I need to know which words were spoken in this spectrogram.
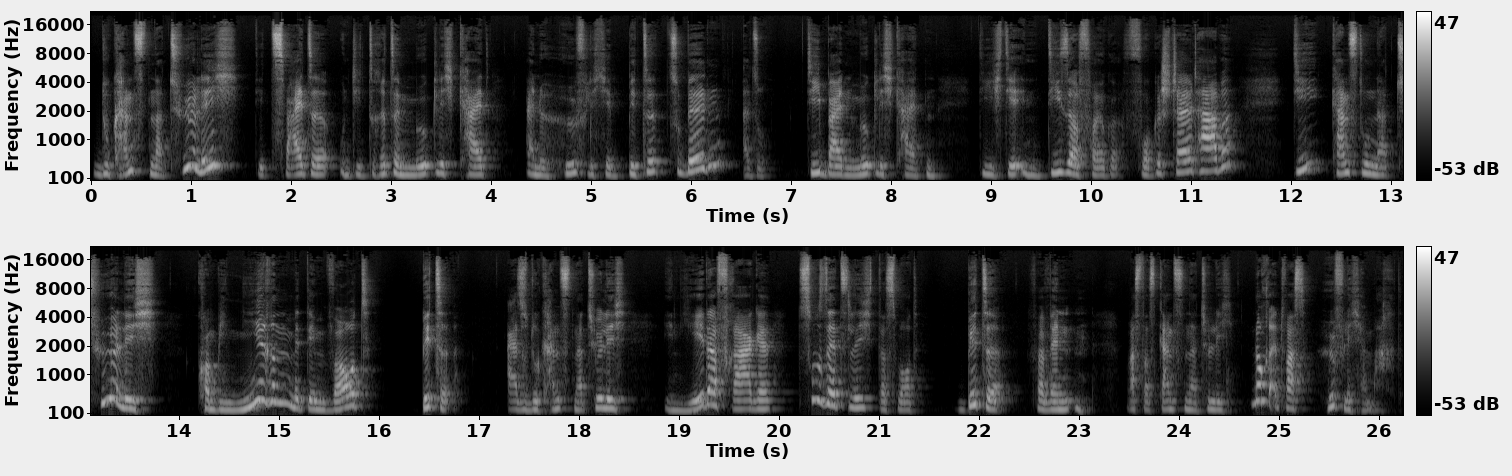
du kannst natürlich die zweite und die dritte Möglichkeit, eine höfliche Bitte zu bilden, also die beiden Möglichkeiten, die ich dir in dieser Folge vorgestellt habe, die kannst du natürlich kombinieren mit dem Wort bitte. Also du kannst natürlich in jeder Frage zusätzlich das Wort bitte verwenden, was das Ganze natürlich noch etwas höflicher macht.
